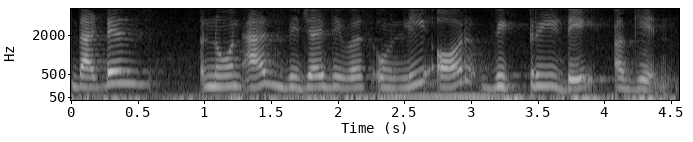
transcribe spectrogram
that is known as Vijay Diwas only or Victory Day again.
